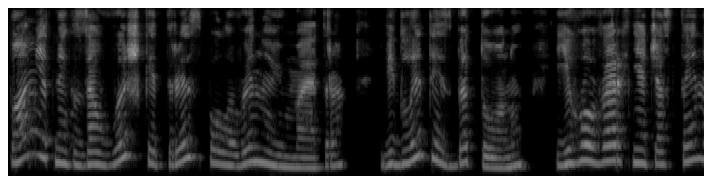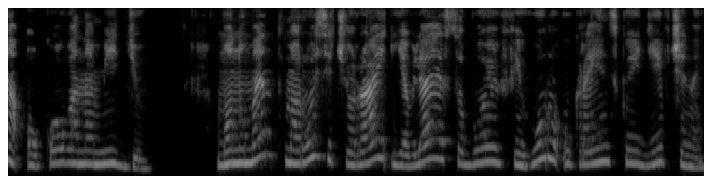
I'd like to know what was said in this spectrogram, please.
Пам'ятник заввишки 3,5 метра, відлитий з бетону, його верхня частина окована міддю. Монумент Марусі Чурай являє собою фігуру української дівчини,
